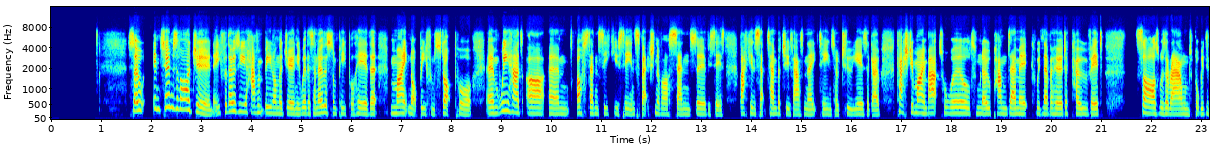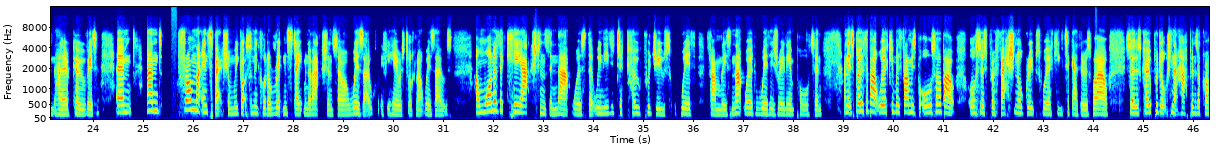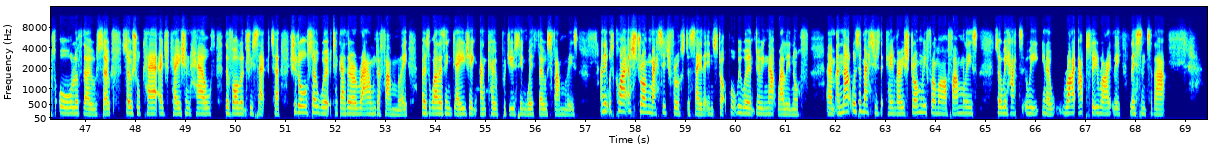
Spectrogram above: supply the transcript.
so, in terms of our journey, for those of you who haven't been on the journey with us, I know there's some people here that might not be from Stockport. Um, we had our um, Ofsted and CQC inspection of our SEND services back in September 2018, so two years ago. Cast your mind back to a world, no pandemic, we'd never heard of COVID. SARS was around, but we didn't have COVID. Um, and from that inspection, we got something called a written statement of action, so a WISO, if you hear us talking about WISOs. And one of the key actions in that was that we needed to co produce with families. And that word with is really important. And it's both about working with families, but also about us as professional groups working together as well. So there's co production that happens across all of those. So social care, education, health, the voluntary sector should also work together around a family, as well as engaging and co producing with those families. And it was quite a strong message for us to say that in Stockport we weren't doing that well enough. Um, and that was a message that came very strongly from our families. So we had to, we, you know, right, absolutely rightly listen to that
